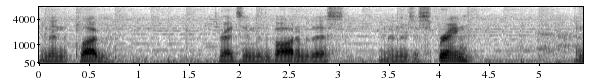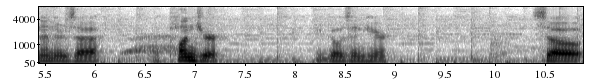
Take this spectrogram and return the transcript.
and then the plug threads into the bottom of this and then there's a spring and then there's a, a plunger that goes in here so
